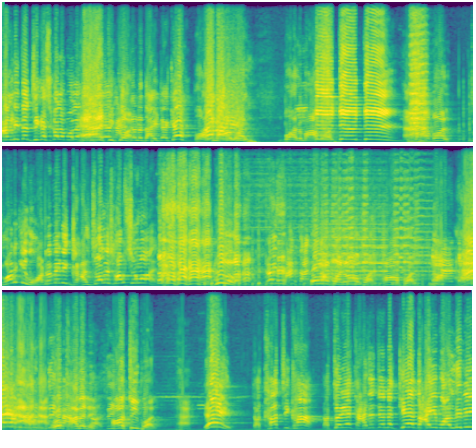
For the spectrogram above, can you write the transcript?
পাগলি তো জিজ্ঞেস করলে বলে হ্যাঁ, কর। জন্য দায়ীটাকে বল মা বল। বল মা বল। হ্যাঁ হ্যাঁ, বল। তোর কি অটোমেটিক গাল চলে সব সময় ও মা বল ও বল ও বল মা। হ্যাঁ, হ্যাঁ, হ্যাঁ, ও খাবে না। ও তুই বল হ্যাঁ। এই তা খাচ্ছি খা। তা তোর এই কাজের জন্য কে দায়ী বল দিবি?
